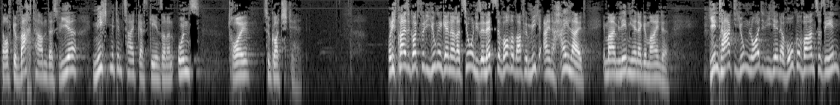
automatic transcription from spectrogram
darauf gewacht haben, dass wir nicht mit dem Zeitgeist gehen, sondern uns treu zu Gott stellen. Und ich preise Gott für die junge Generation. Diese letzte Woche war für mich ein Highlight in meinem Leben hier in der Gemeinde. Jeden Tag die jungen Leute, die hier in der Voko waren, zu sehen.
